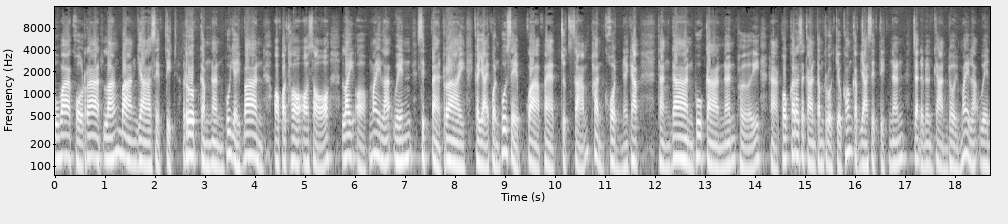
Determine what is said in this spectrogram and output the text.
ู้ว่าโคราชล้างบางยาเสพติด รวบกำนันผู้ใหญ่บ้าน อปทอสไล่ออกไม่ละเว้น 18 ราย ขยายผลผู้เสพกว่า 8.3 พันคนนะครับ ทางด้านผู้การนั้นเผย หากพบข้าราชการตำรวจเกี่ยวข้องกับยาเสพติดนั้น จะดำเนินการโดยไม่ละเว้น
